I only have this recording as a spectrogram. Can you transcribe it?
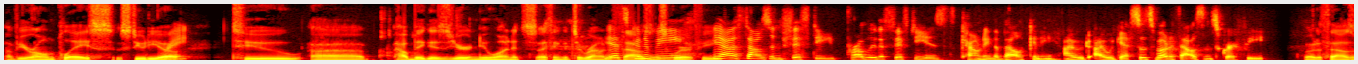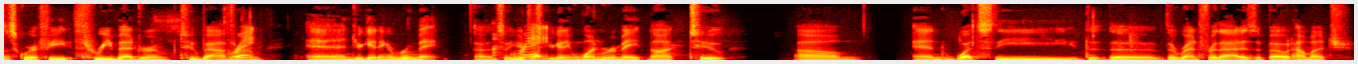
of your own place, a studio, right. To uh, how big is your new one? It's I think it's around yeah, a thousand square feet. Yeah, a thousand fifty. Probably the fifty is counting the balcony. I would I would guess. So it's about a thousand square feet. About a thousand square feet, three bedroom, two bathroom, right. and you're getting a roommate. Uh, so you're right. just, you're getting one roommate, not two. Um, and what's the, the the the rent for that is about how much?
